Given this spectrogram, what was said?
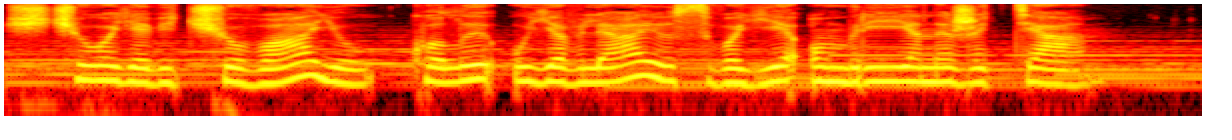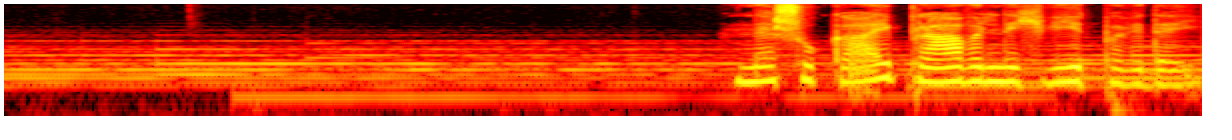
Що я відчуваю, коли уявляю своє омріяне життя? Не шукай правильних відповідей,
